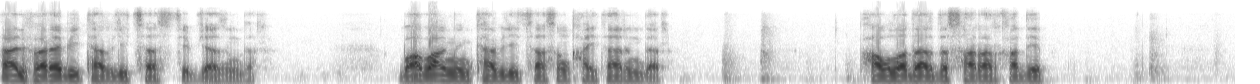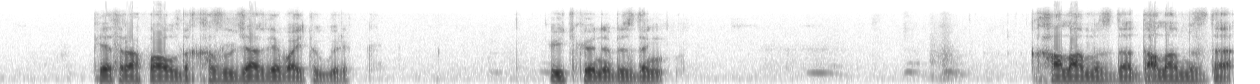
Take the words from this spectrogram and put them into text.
Әл фараби таблицасы деп жазыңдар. Бабаңның таблицасын қайтарыңдар. Павлодарды сарыарқа деп петропавлды қызылжар деп айту керек. Өйткені біздің қаламызда даламызда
